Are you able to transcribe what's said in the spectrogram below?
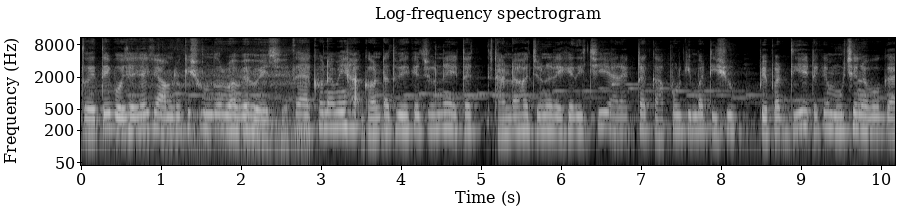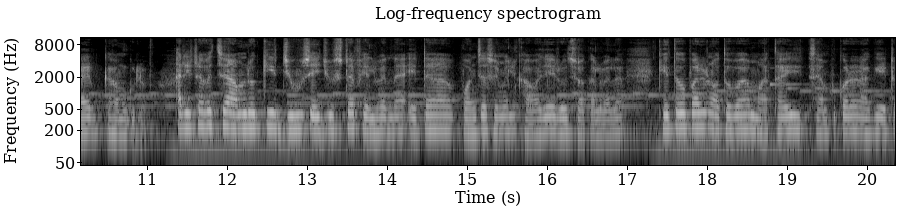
তো এতেই বোঝা যায় যে আমলকি সুন্দরভাবে হয়েছে। তো এখন আমি ঘণ্টা দুয়েকের জন্য এটা ঠান্ডা হওয়ার জন্য রেখে দিচ্ছি। আর একটা কাপড় কিংবা টিস্যু পেপার দিয়ে এটাকে মুছে নেব গায়ের ঘামগুলো। আর এটা হচ্ছে আমলকির জুস এই জুসটা ফেলবেন না, এটা পঞ্চাশ এম খাওয়া যায় রোজ সকালবেলা। খেতেও পারেন অথবা মাথায় শ্যাম্পু করার আগে এটা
